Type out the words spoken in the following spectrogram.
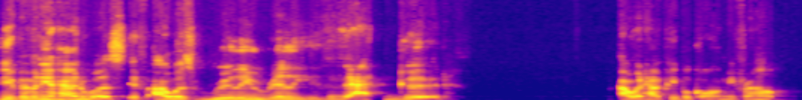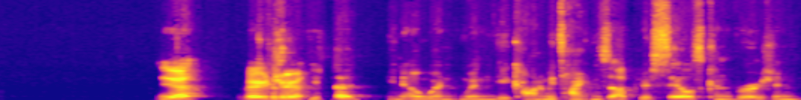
the epiphany I had was if I was really, really that good, I would have people calling me for help. yeah. Very true. like you said, you know, when when the economy tightens up, your sales conversion,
